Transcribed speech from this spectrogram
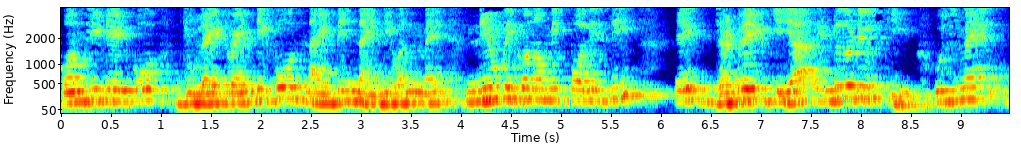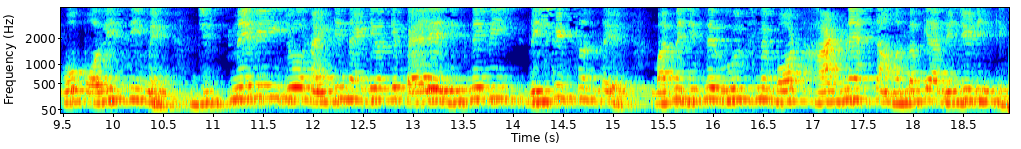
कौन सी डेट को? जुलाई 24 1991 में न्यू इकोनॉमिक पॉलिसी एक जनरेट की या इंट्रोड्यूस की। उसमें वो पॉलिसी में जितने भी जो 1991 के पहले जितने भी रिस्ट्रिक्शन थे, बाद में जितने रूल्स में बहुत हार्डनेस था मतलब क्या रिजिडी थी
